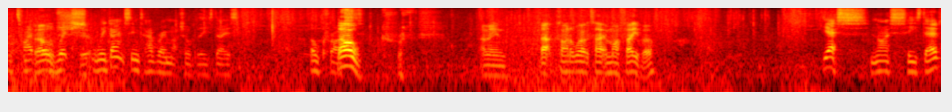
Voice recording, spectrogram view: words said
The type Oh, of which shit. we don't seem to have very much of these days. Oh Christ! Oh! cr- I mean, that kind of worked out in my favour. yes, nice. He's dead.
